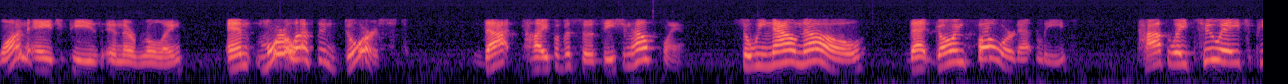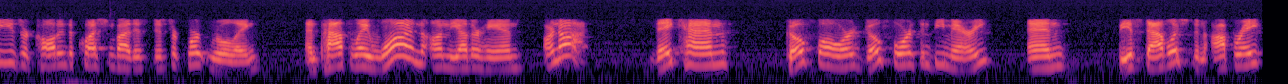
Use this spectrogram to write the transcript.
1 AHPs in their ruling and more or less endorsed that type of association health plan. So we now know that going forward, at least, Pathway 2 AHPs are called into question by this district court ruling, and Pathway 1, on the other hand, are not. They can go forward, go forth and be merry, and be established and operate,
